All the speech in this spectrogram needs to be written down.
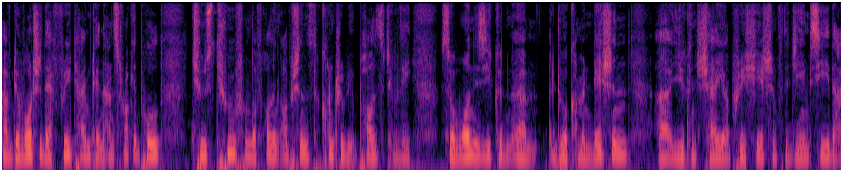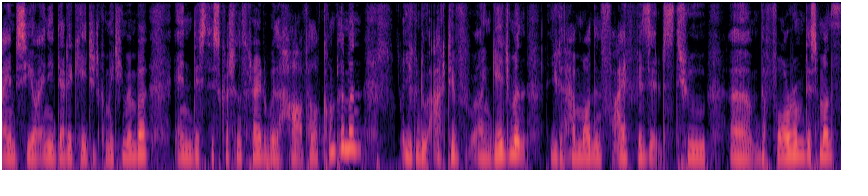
have devoted their free time to enhance Rocket Pool. Choose two from the following options to contribute positively. So, one is you can um, do a commendation, uh, you can share your appreciation for the GMC, the IMC, or any dedicated committee member in this discussion thread with a heartfelt compliment. You can do active engagement. You can have more than five visits to uh, the forum this month.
